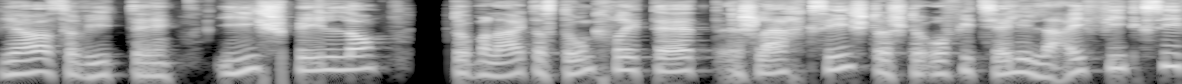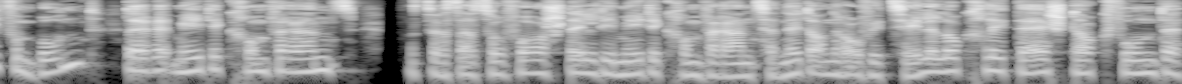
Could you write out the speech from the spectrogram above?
Ja, soweit der Einspieler. Tut mir leid, dass die Tonqualität äh, schlecht war. Das war der offizielle Live-Feed vom Bund, der Medienkonferenz. Man sich das auch so vorstellen, die Medienkonferenz hat nicht an einer offiziellen Lokalität stattgefunden.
